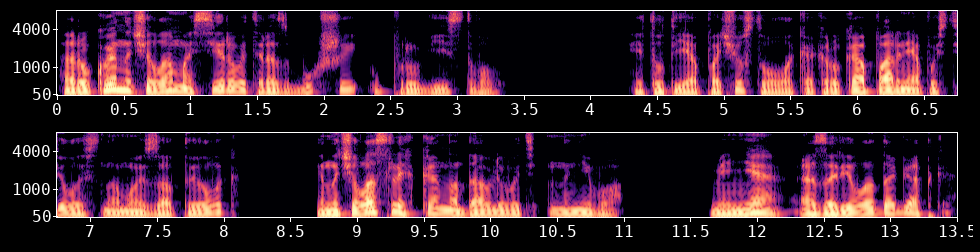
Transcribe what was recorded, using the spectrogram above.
а рукой начала массировать разбухший упругий ствол. И тут я почувствовала, как рука парня опустилась на мой затылок и начала слегка надавливать на него. Меня озарила догадка.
